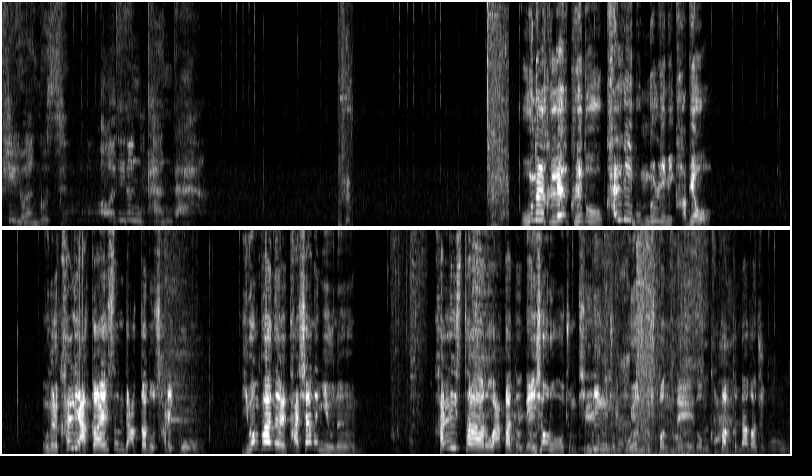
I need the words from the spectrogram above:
필요한 곳은 어디든 간다. 오늘 그래, 그래도 칼리 몸놀림이 가벼워. 오늘 칼리 아까 했었는데 아까도 잘했고 이번 판을 다시 하는 이유는 칼리스타로 아까 너- 내셔로 좀 딜링 좀 보여주고 싶었는데 너무 금방 끝나가지고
